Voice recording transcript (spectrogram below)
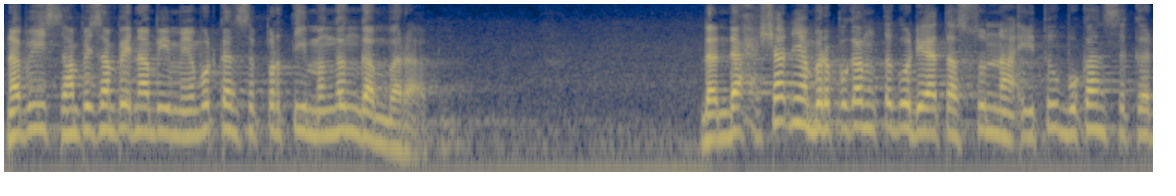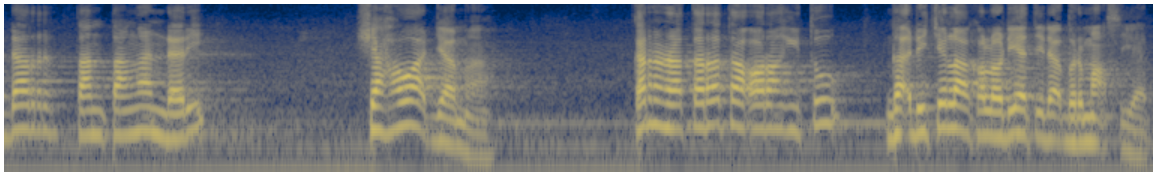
Nabi sampai-sampai Nabi menyebutkan seperti menggenggam bara api. Dan dahsyatnya berpegang teguh di atas sunnah itu bukan sekedar tantangan dari syahwat jamaah. Karena rata-rata orang itu nggak dicela kalau dia tidak bermaksiat.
